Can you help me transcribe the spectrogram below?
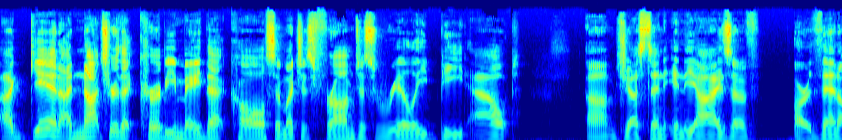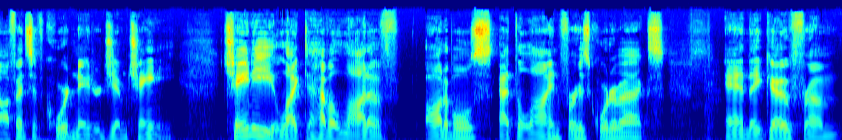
again, I'm not sure that Kirby made that call so much as Fromm just really beat out um, Justin in the eyes of our then offensive coordinator, Jim Chaney. Chaney liked to have a lot of audibles at the line for his quarterbacks, and they go from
